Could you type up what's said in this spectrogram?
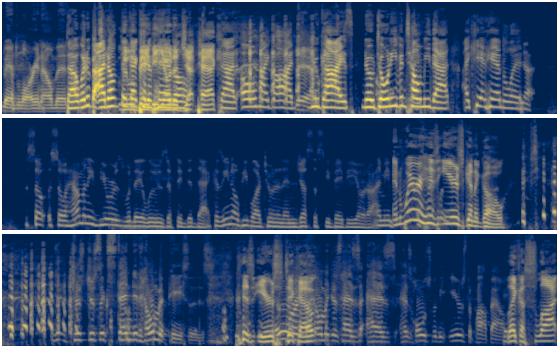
Mandalorian helmet? That would have. I don't think little I could have Baby Yoda jetpack. that. Oh my god, Yeah. you guys! No, don't even tell me that. I can't handle it. Yeah. So, so how many viewers would they lose if they did that? Because you know people are tuning in just to see Baby Yoda. I mean, And where are his ears going to go? just just extended helmet pieces. His ears Or stick the out helmet just has has has holes for the ears to pop out. like a slot,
